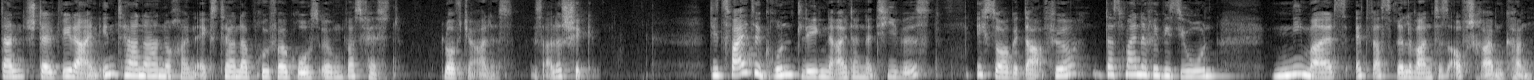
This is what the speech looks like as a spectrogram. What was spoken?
Dann stellt weder ein interner noch ein externer Prüfer groß irgendwas fest. Läuft ja alles, ist alles schick. Die zweite grundlegende Alternative ist, ich sorge dafür, dass meine Revision niemals etwas Relevantes aufschreiben kann.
